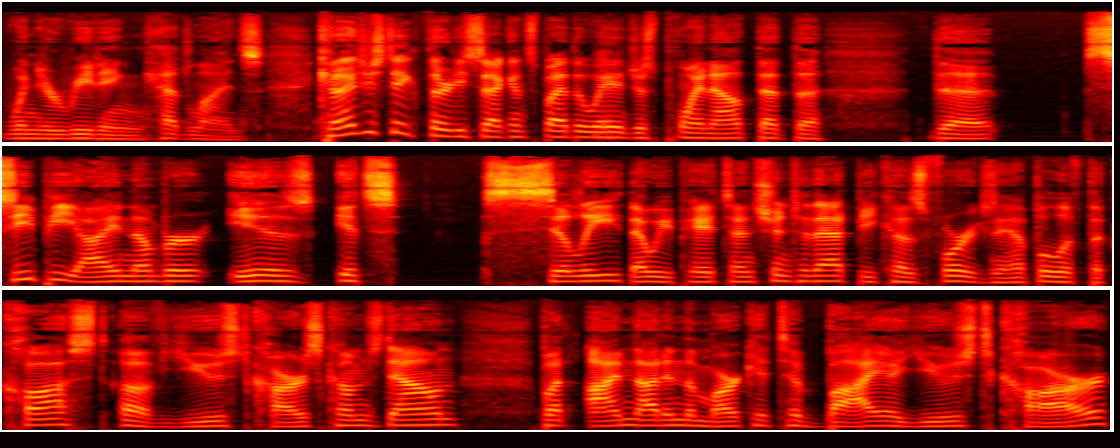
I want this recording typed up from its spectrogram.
when you're reading headlines. Can I just take 30 seconds, by the way, and just point out that the the CPI number is it's silly that we pay attention to that because for example if the cost of used cars comes down but I'm not in the market to buy a used car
